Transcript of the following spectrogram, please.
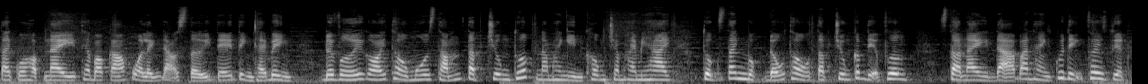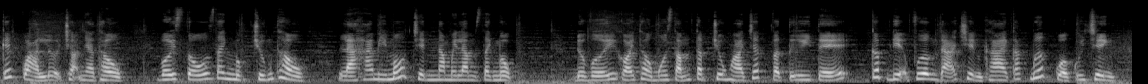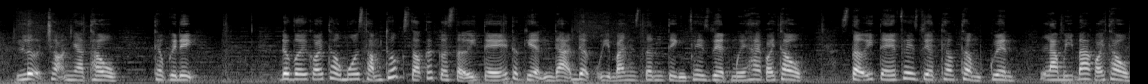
Tại cuộc họp này, theo báo cáo của lãnh đạo Sở Y tế tỉnh Thái Bình, đối với gói thầu mua sắm tập trung thuốc năm 2022 thuộc danh mục đấu thầu tập trung cấp địa phương, Sở này đã ban hành quyết định phê duyệt kết quả lựa chọn nhà thầu với số danh mục trúng thầu là 21 trên 55 danh mục. Đối với gói thầu mua sắm tập trung hóa chất và tư y tế, cấp địa phương đã triển khai các bước của quy trình lựa chọn nhà thầu theo quy định. Đối với gói thầu mua sắm thuốc do các cơ sở y tế thực hiện đã được Ủy ban nhân dân tỉnh phê duyệt 12 gói thầu. Sở Y tế phê duyệt theo thẩm quyền là 13 gói thầu.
